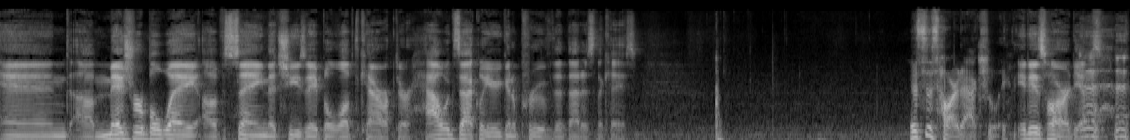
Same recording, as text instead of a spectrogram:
and uh, measurable way of saying that she's a beloved character. How exactly are you going to prove that that is the case? This is hard, actually. It is hard, yes.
